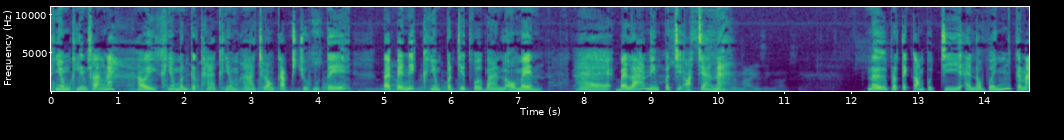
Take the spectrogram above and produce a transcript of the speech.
ខ្ញុំឃ្លានខ្លាំងណាស់ហើយខ្ញុំមិនគិតថាខ្ញុំអាចឆ្លងកាត់ព្យុះនោះទេ តែពេលនេះខ្ញុំពិតជាធ្វើបានល្អមែនអែបេឡានាងពិតជាអស្ចារ្យណាស់នៅប្រទេសកម្ពុជាឯណោះវិញគណៈ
